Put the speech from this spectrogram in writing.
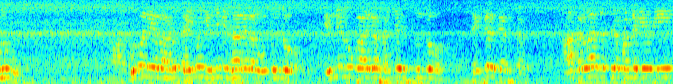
గురువు. ఆ గురువు అనేవాడు దైవం ఎన్ని విధాలుగా ఉంటుందో ఎన్ని రూపాలుగా సంచరిస్తుందో దగ్గర చేస్తాడు. ఆ తర్వాత వచ్చిన పండుగ ఏమిటి?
